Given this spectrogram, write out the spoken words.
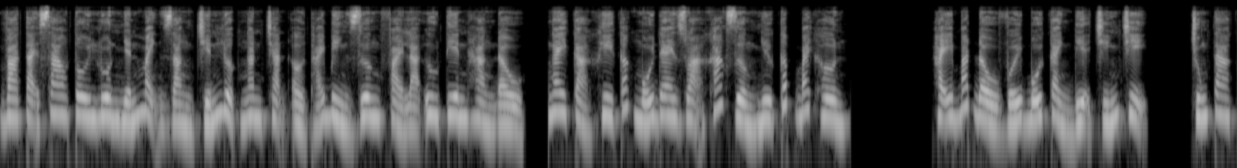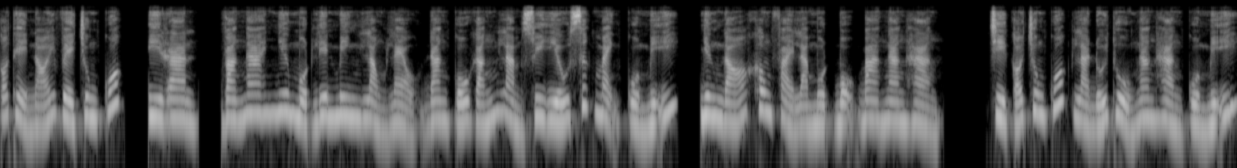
và tại sao tôi luôn nhấn mạnh rằng chiến lược ngăn chặn ở Thái Bình Dương phải là ưu tiên hàng đầu, ngay cả khi các mối đe dọa khác dường như cấp bách hơn. Hãy bắt đầu với bối cảnh địa chính trị. Chúng ta có thể nói về Trung Quốc, Iran và Nga như một liên minh lỏng lẻo đang cố gắng làm suy yếu sức mạnh của Mỹ, nhưng đó không phải là một bộ ba ngang hàng. Chỉ có Trung Quốc là đối thủ ngang hàng của Mỹ,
